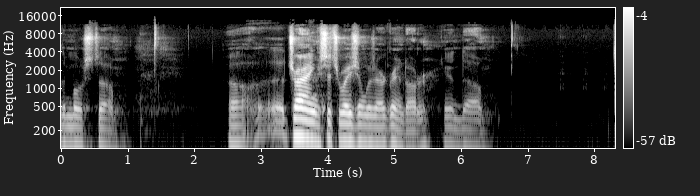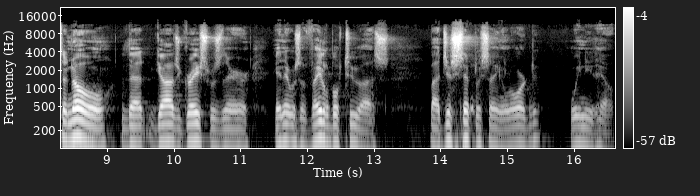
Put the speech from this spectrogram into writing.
the most um, uh, trying situation was our granddaughter, and um, to know that God's grace was there and it was available to us by just simply saying, "Lord, we need help."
